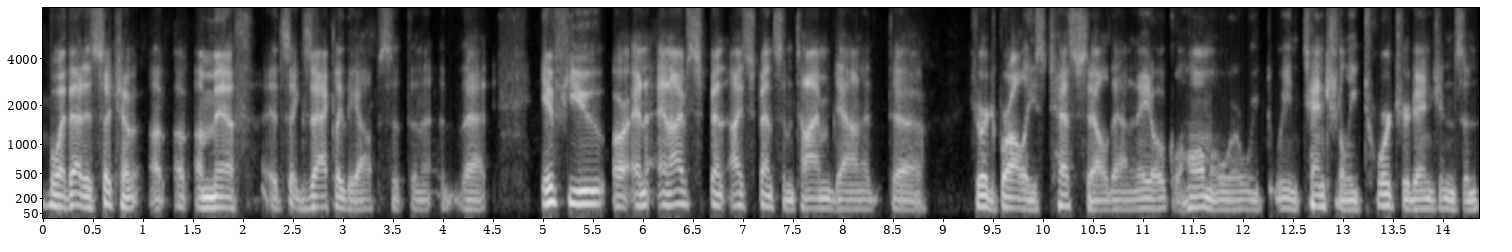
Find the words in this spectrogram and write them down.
Boy, that is such a, a, a myth. It's exactly the opposite than that. If you are, and, and I've spent, I spent some time down at uh, George Braly's test cell down in Ada, Oklahoma, where we, we intentionally tortured engines and,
